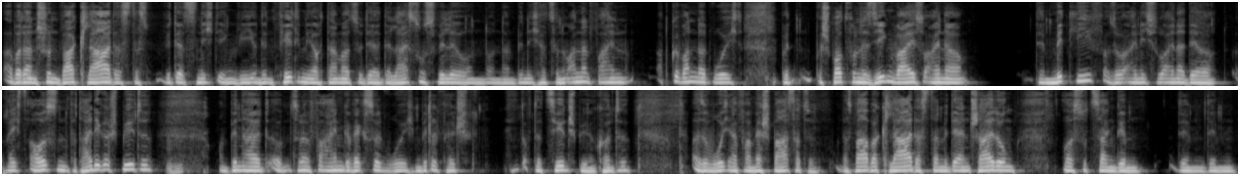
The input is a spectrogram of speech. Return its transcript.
aber dann schon war klar, dass das wird jetzt nicht irgendwie, und dann fehlte mir auch damals so der, der Leistungswille und, und dann bin ich halt zu einem anderen Verein abgewandert, wo ich, bei, bei Sport von der Segen war ich so einer, der mitlief, also eigentlich so einer, der rechts außen Verteidiger spielte mhm. und bin halt ähm, zu einem Verein gewechselt, wo ich im Mittelfeld auf der 10 spielen konnte. Also wo ich einfach mehr Spaß hatte. Das war aber klar, dass dann mit der Entscheidung aus sozusagen dem, dem, dem,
